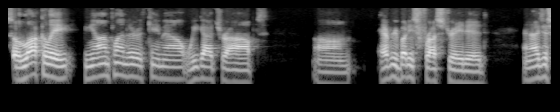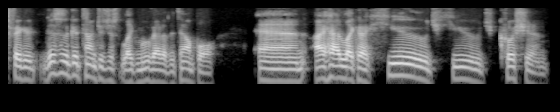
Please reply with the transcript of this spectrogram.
So luckily, Beyond Planet Earth came out. We got dropped. Um, everybody's frustrated, and I just figured this is a good time to just like move out of the temple and I had like a huge, huge cushion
